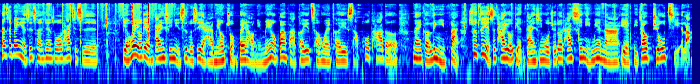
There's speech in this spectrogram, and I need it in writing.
那这边也是呈现说，他其实也会有点担心你是不是也还没有准备好，你没有办法可以成为可以 support 他的那个另一半。所以这也是他有点担心。我觉得他心里面呢、也比较纠结啦。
